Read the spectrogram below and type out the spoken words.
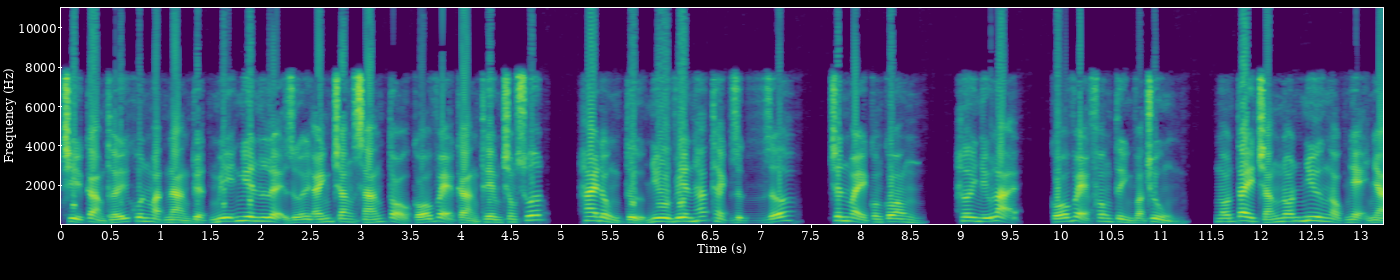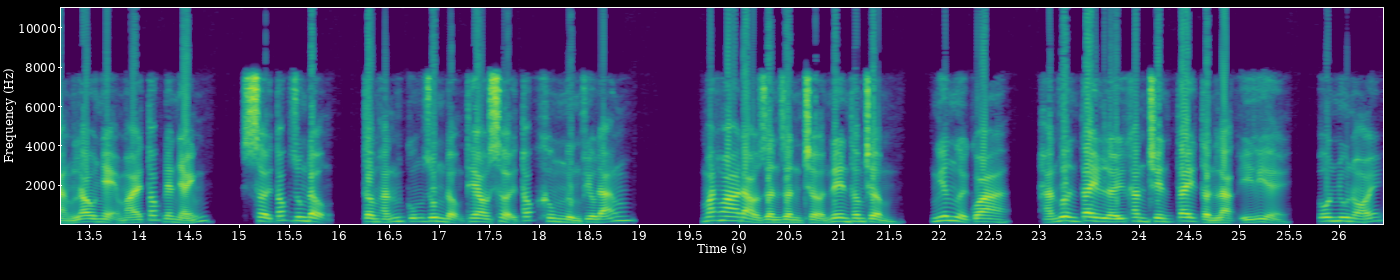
Chỉ cảm thấy khuôn mặt nàng tuyệt mỹ nghiên lệ dưới ánh trăng sáng tỏ có vẻ càng thêm trong suốt, hai đồng tử như viên hắc thạch rực rỡ, chân mày cong cong, hơi nhíu lại, có vẻ phong tình vạn trùng, ngón tay trắng nón như ngọc nhẹ nhàng lau nhẹ mái tóc đen nhánh, sợi tóc rung động, tâm hắn cũng rung động theo sợi tóc không ngừng phiêu đãng. Mắt hoa đào dần dần trở nên thâm trầm, nghiêng người qua, hắn vươn tay lấy khăn trên tay tần lạc ý đi ôn nhu nói,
